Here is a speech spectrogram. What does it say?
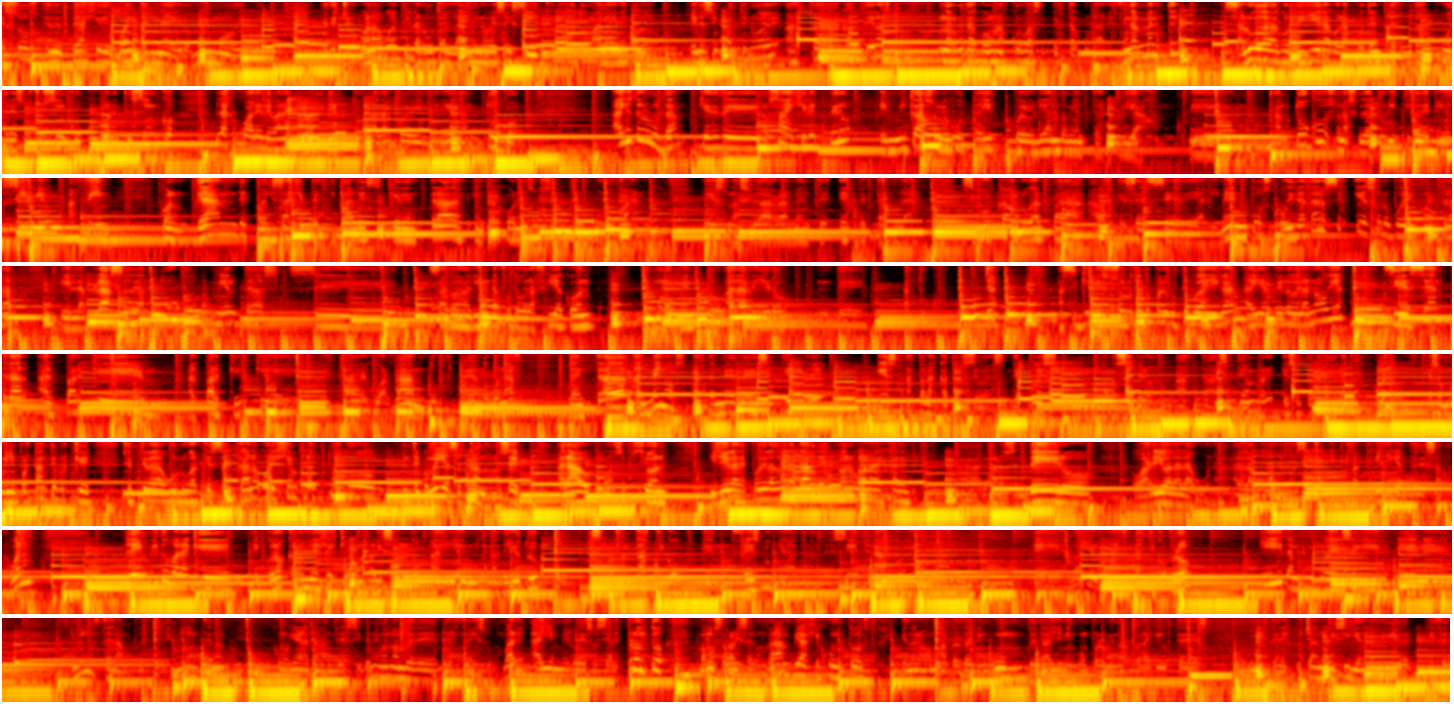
pesos en el peaje de Puentes Negros, muy módico. Desde Cholguanahuepi la ruta es la N965 y luego toma la N- N59 hasta Canteras, una ruta con unas curvas espectaculares. Finalmente, saluda a la cordillera con las potentes rutas Q385 y Q45, las cuales le van a llevar directo al arco de bienvenida de Antuco. Hay otra ruta que es desde Los Ángeles, pero en mi caso me gusta ir puebleando mientras una ciudad turística de principio a fin, con grandes paisajes verticales que de entrada encajonan su centro urbano. Es una ciudad realmente espectacular. Si busca un lugar para abastecerse de alimentos o hidratarse, eso lo puede encontrar en la plaza de Antuco mientras se saca una linda fotografía con el monumento al arriero entrar al parque, al parque que está resguardando, custodiando CONAF, la entrada, al menos hasta el mes de septiembre, es hasta las 14 horas. Después, no lo sé, pero hasta septiembre es hasta las 10 de la tarde. Bueno, eso es muy importante porque si usted va a algún lugar que es cercano, por ejemplo, Antuco, entre comillas cercano, no sé, Arauco, Concepción, y llega después de las 2 de la tarde, no lo van a dejar entrar a, los senderos o arriba a la laguna, a la laguna Tejo. Así vamos realizando ahí en mi canal de YouTube, llama Fantástico, en Facebook, Jonathan Andrés Cid, en Anchor, Jonathan, eh, no, Jonathan Fantástico Pro, y también me pueden seguir en, eh, en mi Instagram, pues, en mi Instagram como Jonathan Andrés Cid, el mismo nombre de- del Facebook, ¿vale? Ahí en mis redes sociales. Pronto vamos a realizar un gran viaje juntos y no nos vamos a perder ningún detalle, ningún pormenor para que ustedes me estén escuchando y siguiendo en mis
